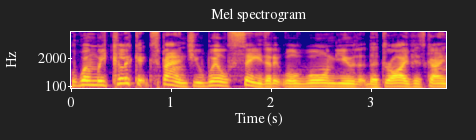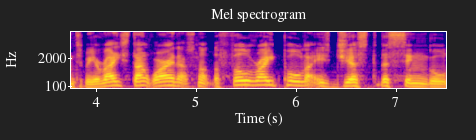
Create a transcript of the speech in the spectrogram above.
when we click expand, you will see that it will warn you that the drive is going to be erased. Don't worry, that's not the full RAID pool. That is just the single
